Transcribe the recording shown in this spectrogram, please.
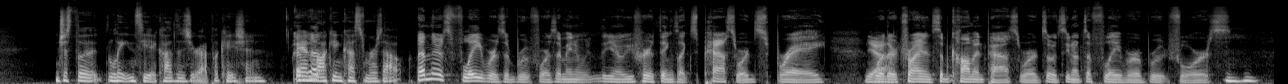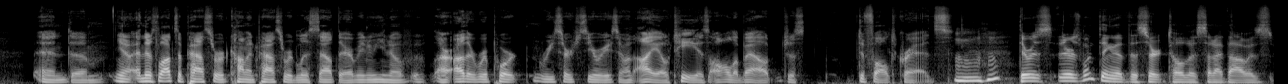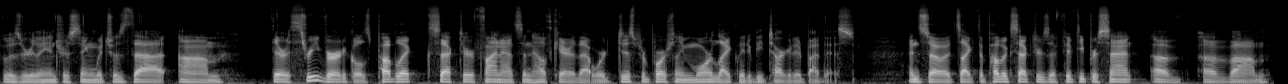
just the latency it causes your application and, And that- locking customers out. And there's flavors of brute force. I mean, you know, you've heard things like password spray, Yeah. where they're trying some common password. So it's you know it's a flavor of brute force. And um, you know, and there's lots of password common password lists out there. I mean, you know, our other report research series on IoT is all about just default creds. There was there was one thing that the cert told us that I thought was was really interesting, which was that um, there are three verticals: public sector, finance, and healthcare that were disproportionately more likely to be targeted by this. And so it's like the public sector is at fifty percent of of um,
